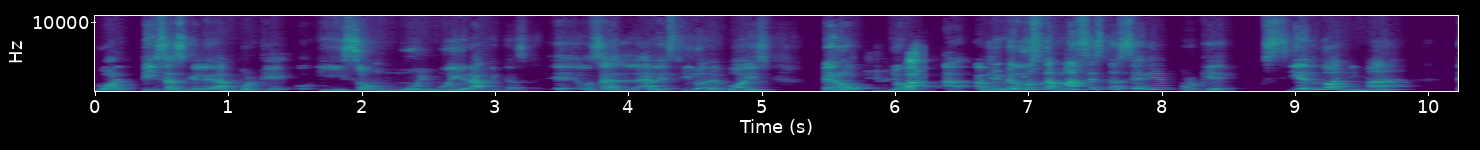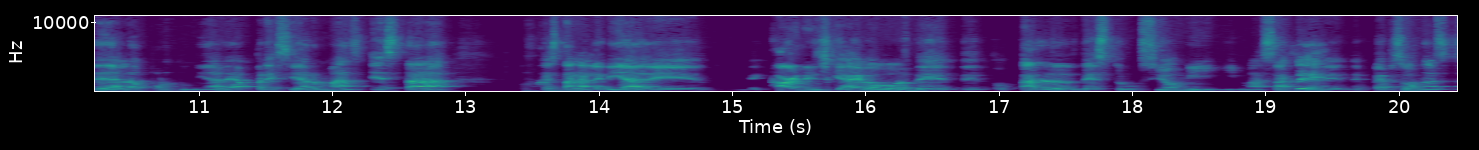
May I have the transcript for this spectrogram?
golpizas que le dan porque, y son muy, muy gráficas, eh, o sea, al estilo de Boys. Pero yo, a, mí me gusta más esta serie porque siendo animada, te da la oportunidad de apreciar más esta, esta galería de, de carnage que hay, vamos, de, de total destrucción y, masacre de, personas.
